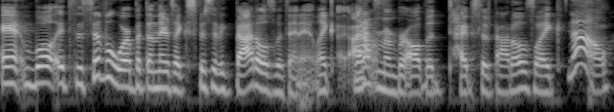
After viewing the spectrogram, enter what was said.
And well, it's the Civil War, but then there's like specific battles within it. Like I don't remember all the types of battles. Like No.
